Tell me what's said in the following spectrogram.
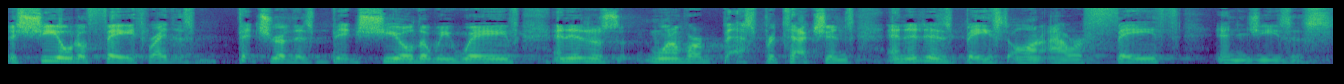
the shield of faith, right? This picture of this big shield that we wave, and it is one of our best protections, and it is based on our faith in Jesus.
